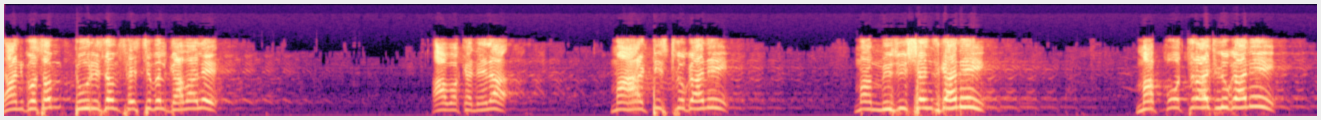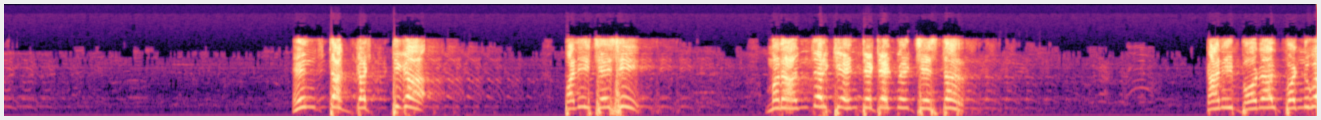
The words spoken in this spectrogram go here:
దానికోసం టూరిజం ఫెస్టివల్ కావాలి. ఆ ఒక నెల మా ఆర్టిస్టులు కానీ మా మ్యూజిషియన్స్ కానీ మా పోత్రాజులు కానీ ఎంత గట్టిగా పని చేసి మన అందరికీ ఎంటర్టైన్మెంట్ చేస్తారు. కానీ బోనాల్ పండుగ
